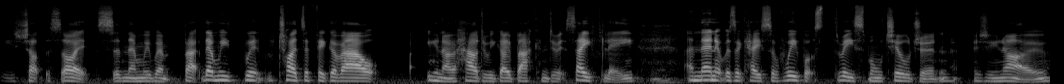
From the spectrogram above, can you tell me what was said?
We shut the sites and then we went back. Then we, we tried to figure out you know, how do we go back and do it safely? Mm. And then it was a case of we've got three small children, as you know,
